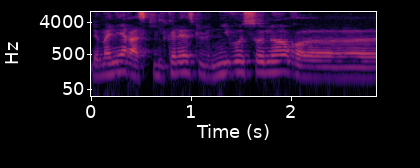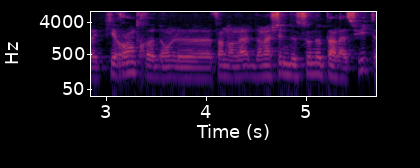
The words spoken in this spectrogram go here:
de manière à ce qu'ils connaissent le niveau sonore euh, qui rentre dans, le, enfin dans, la, dans la chaîne de sono par la suite.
